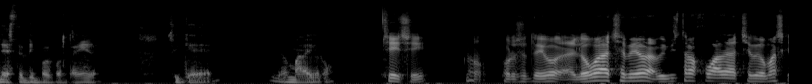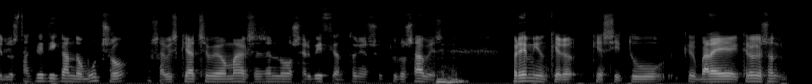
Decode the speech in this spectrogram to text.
este tipo de contenido. Así que me alegro. Sí, sí. No, por eso te digo. Eh, luego HBO, ¿habéis visto la jugada de HBO Max? Que lo están criticando mucho. Sabéis que HBO Max es el nuevo servicio, Antonio, tú lo sabes. Premium, que, que si tú. vale, creo que son.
